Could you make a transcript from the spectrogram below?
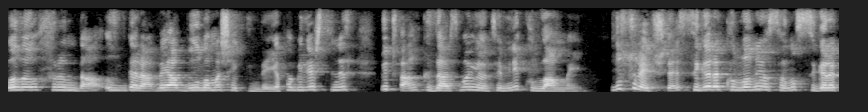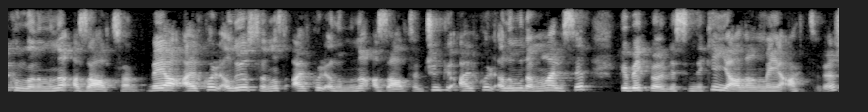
Balığı fırında, ızgara veya buğulama şeklinde yapabilirsiniz. Lütfen kızartma yöntemini kullanmayın. Bu süreçte sigara kullanıyorsanız sigara kullanımını azaltın veya alkol alıyorsanız alkol alımını azaltın. Çünkü alkol alımı da maalesef göbek bölgesindeki yağlanmayı arttırır.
